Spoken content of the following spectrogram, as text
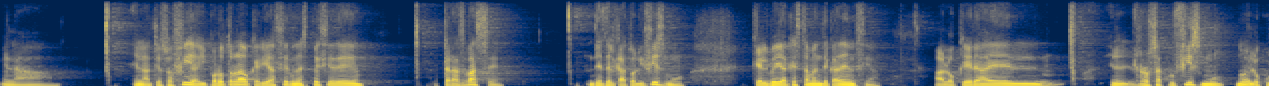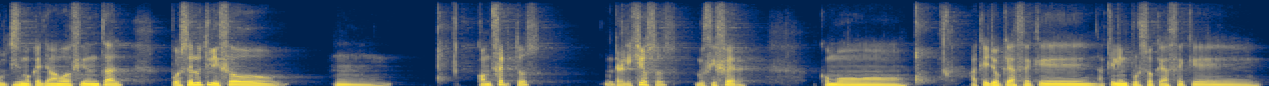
la, en la teosofía y por otro lado quería hacer una especie de trasvase desde el catolicismo, que él veía que estaba en decadencia, a lo que era el, el rosacrucismo, ¿no? el ocultismo que él llamaba occidental, pues él utilizó mm, conceptos religiosos, Lucifer, como aquello que hace que, aquel impulso que hace que,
